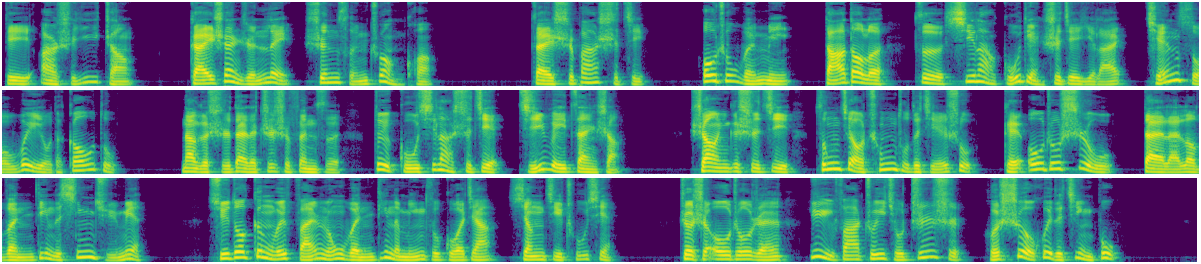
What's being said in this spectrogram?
第二十一章：改善人类生存状况。在十八世纪，欧洲文明达到了自希腊古典世界以来前所未有的高度。那个时代的知识分子对古希腊世界极为赞赏。上一个世纪，宗教冲突的结束给欧洲事务带来了稳定的新局面。许多更为繁荣稳定的民族国家相继出现，这是欧洲人愈发追求知识和社会的进步。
